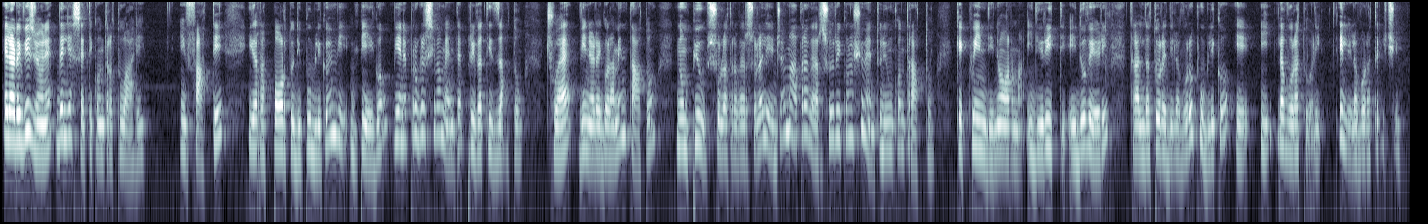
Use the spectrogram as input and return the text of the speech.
è la revisione degli assetti contrattuali. Infatti, il rapporto di pubblico impiego viene progressivamente privatizzato, cioè viene regolamentato non più solo attraverso la legge, ma attraverso il riconoscimento di un contratto, che quindi norma i diritti e i doveri tra il datore di lavoro pubblico e i lavoratori e le lavoratrici.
